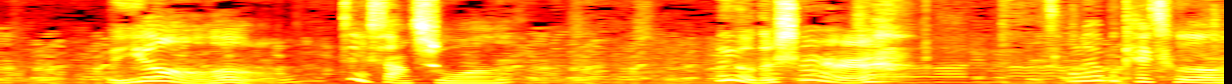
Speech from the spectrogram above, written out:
没有，净瞎说，我有的事儿，从来不开车。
